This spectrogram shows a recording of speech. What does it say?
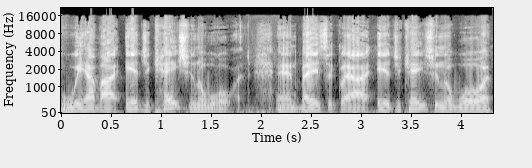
We have our education award, and basically our education award,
